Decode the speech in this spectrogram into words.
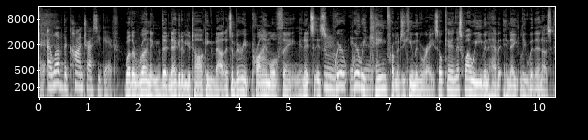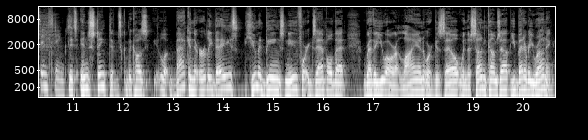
I, I love the contrast you gave. Well, the running, the negative you're talking about, it's a very primal thing, and it's it's where where we Mm, it is. came from as a human race. Okay, and that's why we even have it innately within us. It's instinct. It's instinctive because look back in the early days, human beings knew, for example, that whether you are a lion or gazelle, when the sun comes up, you better be running.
